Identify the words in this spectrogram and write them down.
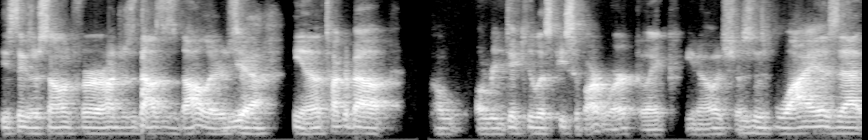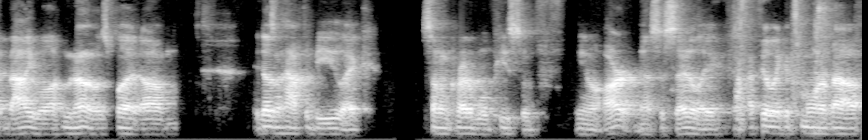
these things are selling for hundreds of thousands of dollars. yeah, you know, talk about a, a ridiculous piece of artwork. Like, you know, it's just Mhm. why is that valuable? Who knows? But um, it doesn't have to be like some incredible piece of you know art necessarily. I feel like it's more about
